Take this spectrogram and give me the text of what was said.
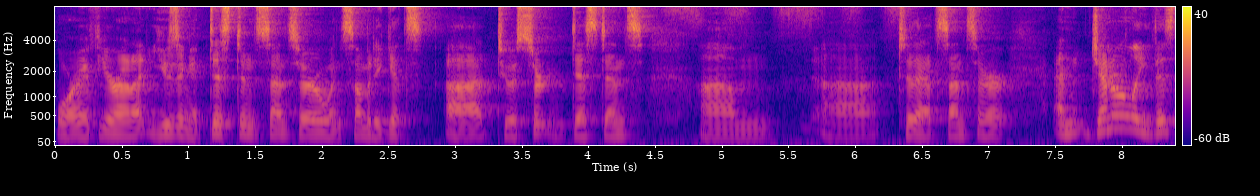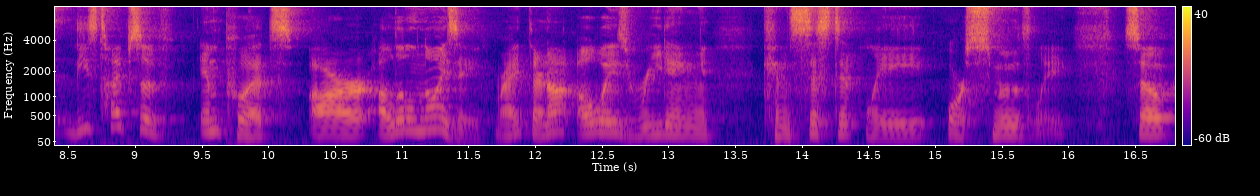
or if you're a, using a distance sensor when somebody gets uh, to a certain distance um, uh, to that sensor. And generally, this, these types of inputs are a little noisy, right? They're not always reading consistently or smoothly. So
